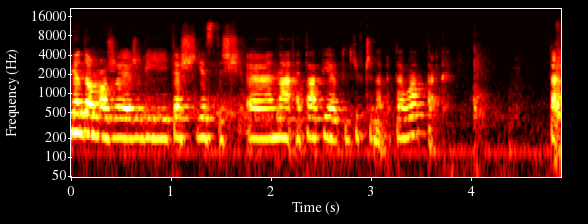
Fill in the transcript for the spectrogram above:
wiadomo, że jeżeli też jesteś na etapie, to dziewczyna pytała, tak, tak.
